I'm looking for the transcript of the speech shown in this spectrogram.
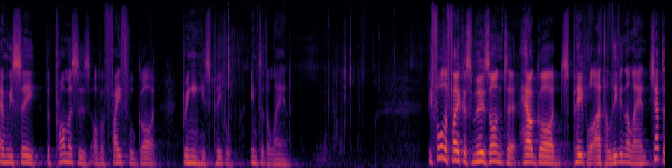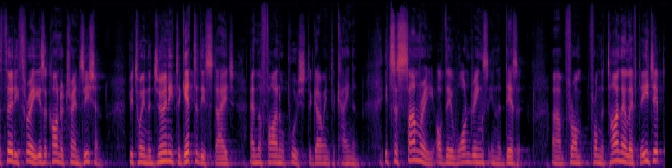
And we see the promises of a faithful God bringing his people into the land. Before the focus moves on to how God's people are to live in the land, chapter 33 is a kind of transition between the journey to get to this stage and the final push to go into Canaan. It's a summary of their wanderings in the desert um, from, from the time they left Egypt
